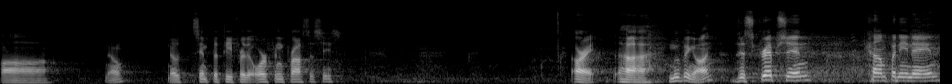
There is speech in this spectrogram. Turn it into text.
Uh, no? No sympathy for the orphan processes? All right, uh, moving on. Description, company name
